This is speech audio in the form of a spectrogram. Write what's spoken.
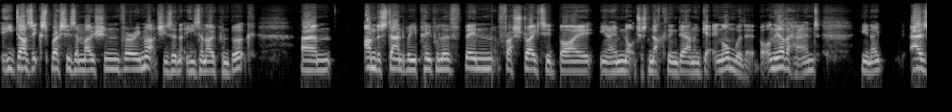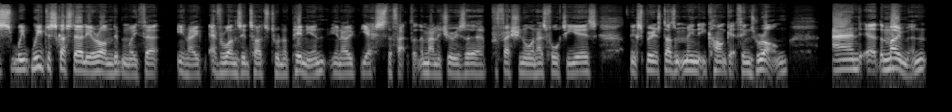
he does express his emotion very much. He's an he's an open book. Um, understandably, people have been frustrated by you know him not just knuckling down and getting on with it. But on the other hand, you know, as we we discussed earlier on, didn't we, that you know everyone's entitled to an opinion. You know, yes, the fact that the manager is a professional and has forty years experience doesn't mean that he can't get things wrong. And at the moment,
